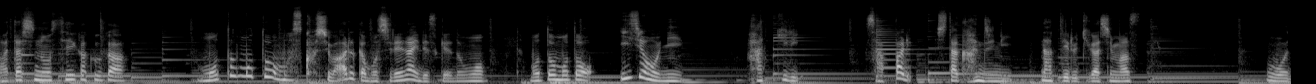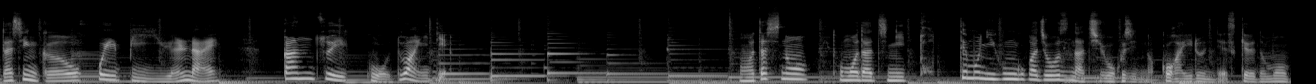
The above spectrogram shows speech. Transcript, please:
私の性格がもともともう少しはあるかもしれないですけれどももともと以上にはっきりさっぱりした感じになっている気がします。我的性格会比原来干脆果断一点。私の友達にとっても日本語が上手な中国人の子がいるんですけれども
